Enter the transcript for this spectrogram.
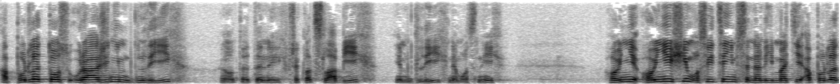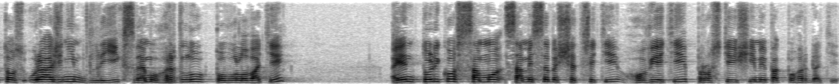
a podle toho s urážením dlých, jo, to je ten jejich překlad slabých, jim dlých, nemocných, hojně, hojnějším osvícením se nadýmati a podle toho s urážením dlých svému hrdlu povolovati a jen toliko samo, sami sebe šetřiti, hověti, prostějšími pak pohrdati.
